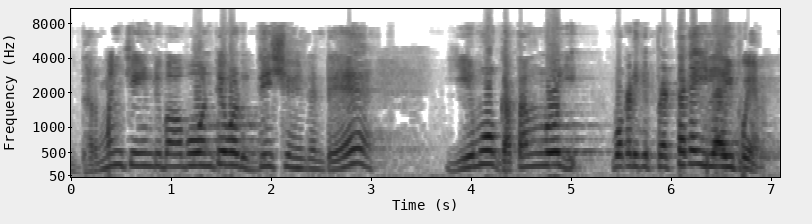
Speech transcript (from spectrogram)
ధర్మం చేయండి బాబు అంటే వాడి ఉద్దేశ్యం ఏంటంటే ఏమో గతంలో ఒకడికి పెట్టక ఇలా అయిపోయాను.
